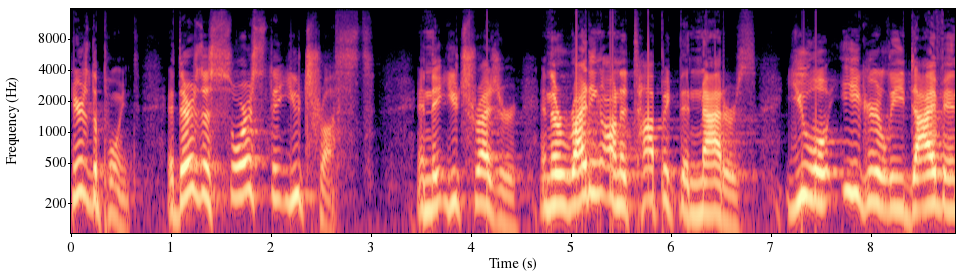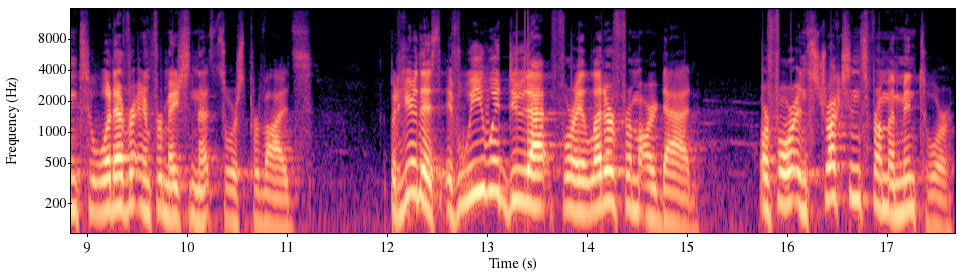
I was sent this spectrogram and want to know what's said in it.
Here's the point if there's a source that you trust and that you treasure, and they're writing on a topic that matters, you will eagerly dive into whatever information that source provides. But hear this if we would do that for a letter from our dad or for instructions from a mentor,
